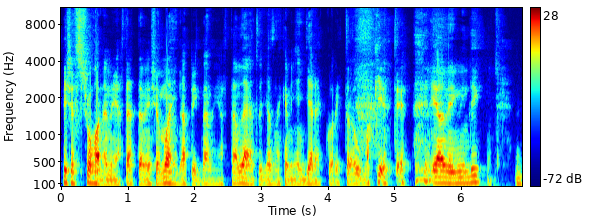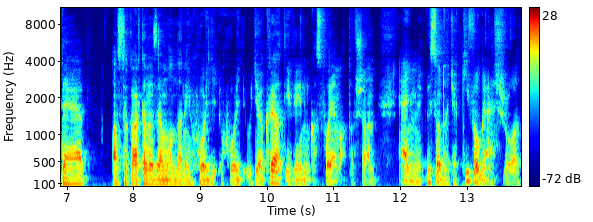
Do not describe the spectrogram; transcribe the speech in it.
és ezt soha nem értettem, és a mai napig nem értem. Lehet, hogy ez nekem ilyen gyerekkori traumaként él még mindig, de azt akartam ezzel mondani, hogy, hogy ugye a kreatív énünk az folyamatosan elnyomjuk. Viszont, hogyha kifogásról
